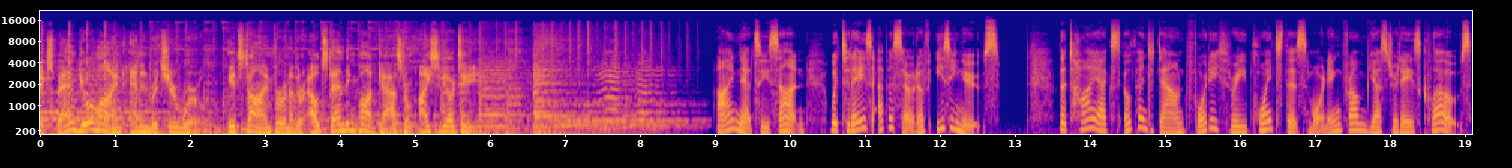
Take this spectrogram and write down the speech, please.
Expand your mind and enrich your world. It's time for another outstanding podcast from ICRT. I'm Nancy Sun with today's episode of Easy News. The TAIEX opened down 43 points this morning from yesterday's close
